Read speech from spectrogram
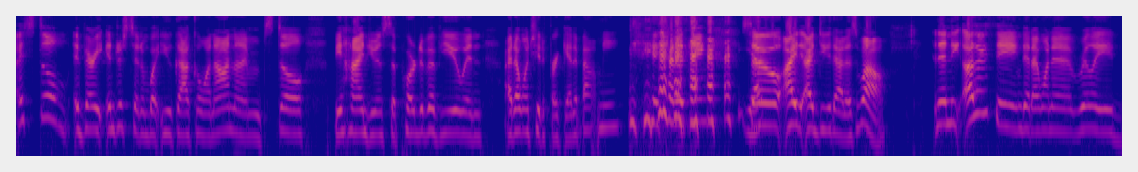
I still am very interested in what you got going on. I'm still behind you and supportive of you, and I don't want you to forget about me, kind of thing. yep. So I, I do that as well. And then the other thing that I want to really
